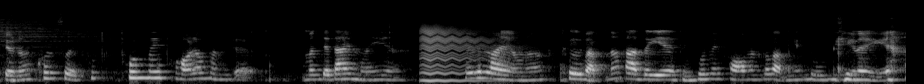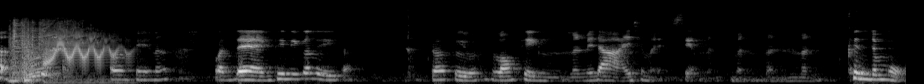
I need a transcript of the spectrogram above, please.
เดี๋ยวนะคนสวยพูด พูดไม่พอแล้วมันจะมันจะได้ไหมอะไม่เป็นไรหรอกนะคือแบบหน้าตาดีถึงพูดไม่พอมันก็แบบยังดูดีอะไรอย่างเงี้ยโอเคนะวัดแดงที่นี่ก็เลยแบบก็คือร้องเพลงมันไม่ได้ใช่ไหมเสียงมันมันมันมันขึ้นจมูก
